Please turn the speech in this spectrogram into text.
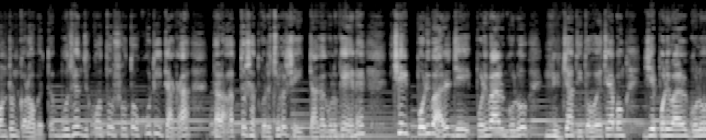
বন্টন করা হবে। তো বুঝেন যে কত শত কোটি টাকা তারা আত্মসাত করেছিল সেই টাকাগুলোকে এনে সেই পরিবার, যে পরিবারগুলো নির্যাতিত হয়েছে এবং যে পরিবারগুলো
